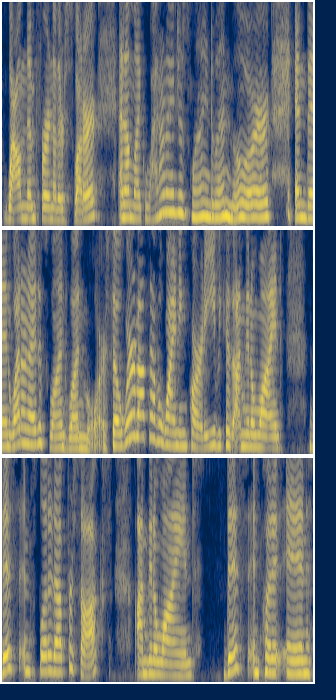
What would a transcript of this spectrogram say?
wound them for another sweater. And I'm like, why don't I just wind one more? And then why don't I just wind one more? So we're about to have a winding party because I'm gonna wind this and split it up for socks. I'm gonna wind this and put it in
